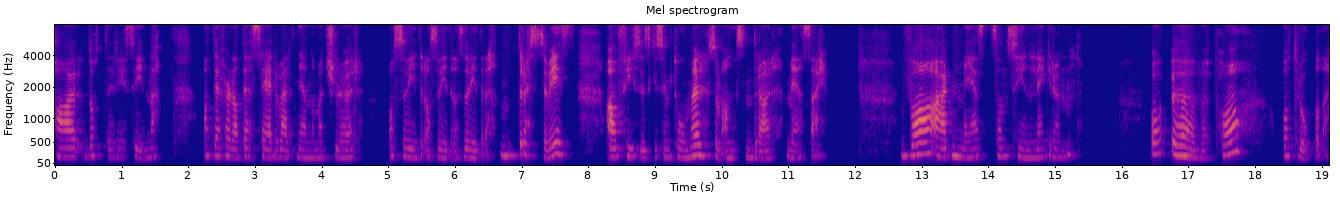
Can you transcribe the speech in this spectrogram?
har dotter i synet, at jeg føler at jeg ser verden gjennom et slør, osv., osv., osv. Drøssevis av fysiske symptomer som angsten drar med seg. Hva er den mest sannsynlige grunnen? Å øve på å tro på det.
